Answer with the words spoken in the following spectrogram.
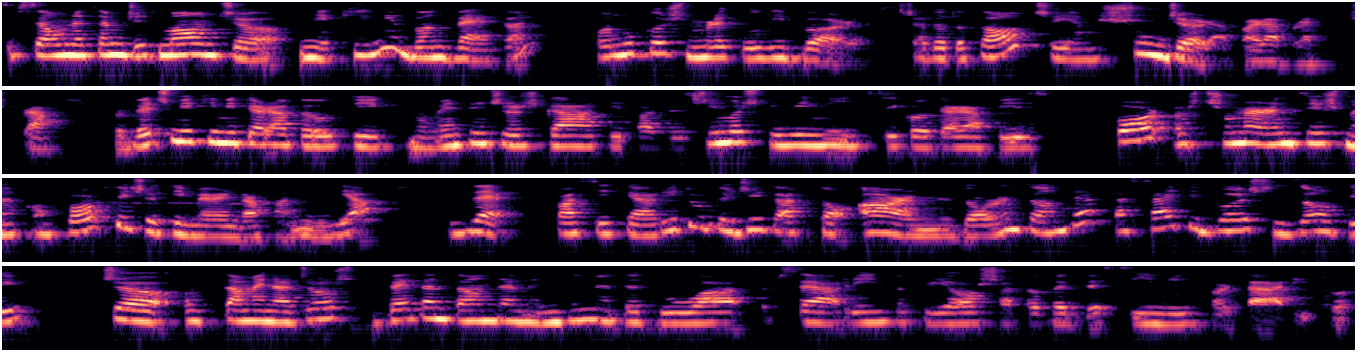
Sepse unë e them gjithmonë që mjekimi bën veten, po nuk është mrekullibërës, ça do të thotë që janë shumë gjëra paraprakisht. Pra, përveç mjekimit terapeutik, momentin që është gati, pa dyshim është fillimi i psikoterapisë, por është shumë e rëndësishme komforti që ti merr nga familja dhe pasi ke arritur të gjitha këto armë në dorën tënde, pastaj ti bëhesh i zoti që ta menaxhosh veten tënde mendimet e tua sepse arrin të krijosh atë vetëbesimin për ta arritur.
